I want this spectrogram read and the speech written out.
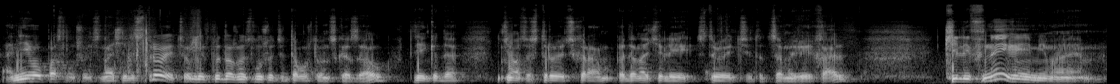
Они его послушались, начали строить. Он говорит, вы должны слушать того, что он сказал. В день, когда начинался строить храм, когда начали строить этот самый Рейхаль. Килифней мимаем.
